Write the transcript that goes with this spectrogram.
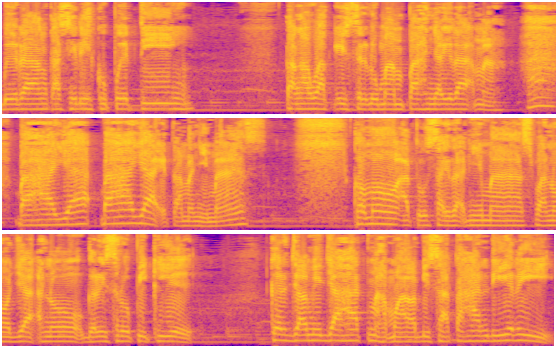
berang kasihku petingtengahwak istri lumampah nyari Ramah bahaya bahaya etama Nyimas. Kamu atuh saya Nyimas panoja anu gelis rupi Kie kerjami jahat mah mual bisa tahan diri.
